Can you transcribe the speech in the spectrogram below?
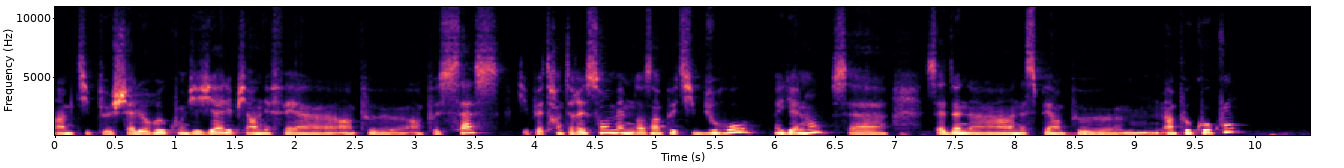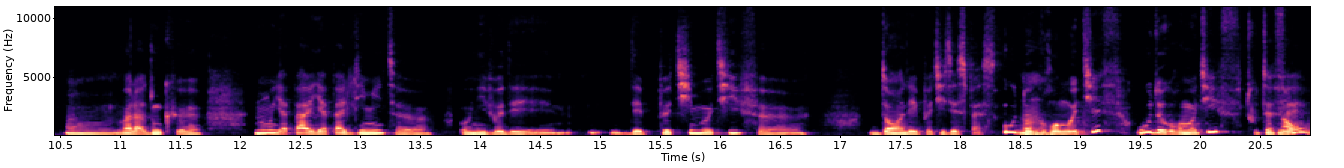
un petit peu chaleureux, convivial, et puis un effet un peu un peu sas qui peut être intéressant, même dans un petit bureau également. Ça ça donne un aspect un peu un peu cocon voilà, donc euh, non, il n'y a, pas, a pas de limite euh, au niveau des, des petits motifs euh, dans les petits espaces. Ou de gros motifs Ou de gros motifs, tout à fait.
